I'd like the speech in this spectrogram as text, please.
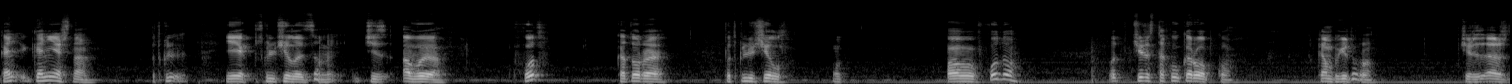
Конечно, подклю... я их подключил это сам, через АВ вход, который подключил вот, по АВ входу вот через такую коробку к компьютеру. Через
